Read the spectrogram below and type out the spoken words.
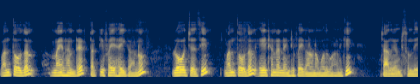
one thousand nine hundred thirty five high గాను లో వచ్చేసి one thousand eight hundred ninety five గాను నమోదు కావడానికి ఛాన్స్ కనిపిస్తుంది.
